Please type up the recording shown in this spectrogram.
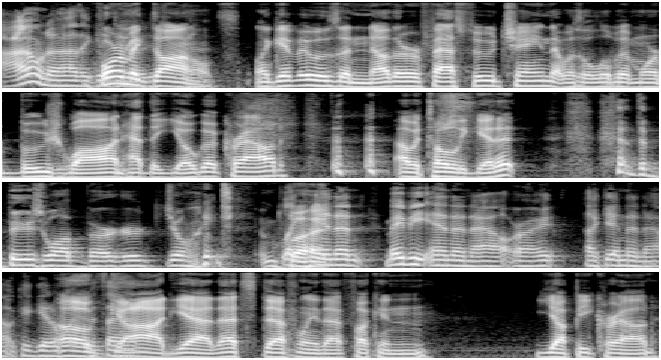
I don't know how they could for. McDonald's. Like if it was another fast food chain that was a little bit more bourgeois and had the yoga crowd, I would totally get it. the bourgeois burger joint, like But- in and maybe In and Out, right? Like In and Out could get away Oh with that. God, yeah, that's definitely that fucking yuppie crowd.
